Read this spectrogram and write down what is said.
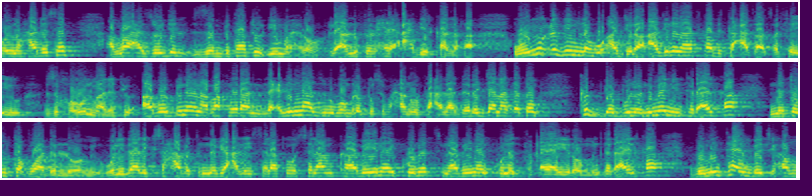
ኮይኑ ሓደ ሰብ ኣላህ ዓዘወጀል ዘንብታቱ ይምሕሮ ሊኣኑ ፍርሒ ኣሕዲርካ ኣለኻ ወዩዕዚም ለሁ ኣጅራ ኣጅሪ ናትካ ድተዓጻጸፈ እዩ ዝኸውን ማለት እዩ ኣብ ኣዱንያን ኣብ ኣኼራን ልዕልና ዝህቦም ረቢ ስብሓን ወተዓላ ደረጃ ናታቶም ክብ ደብሎ ንመን እዩ እንተ ኢልካ ነቶም ተቕዋ ደለዎም እዩ ወሊዛሊክ ሰሓበት ነቢ ዓለይሂ ሰላቱ ወሰላም ካበየናይ ኩነት ናበየናይ ኩነት ተቐያይሮም እንተ ኢልካ ብምንታይ እዮም በጺሖሞ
